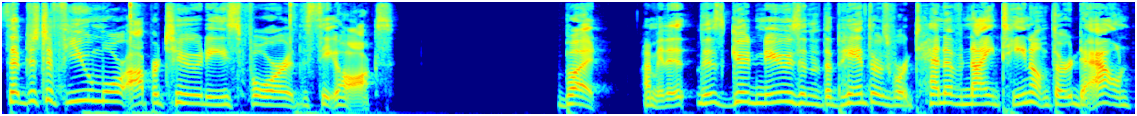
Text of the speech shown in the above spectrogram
Except just a few more opportunities for the Seahawks. But I mean, it, this good news in that the Panthers were 10 of 19 on third down.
